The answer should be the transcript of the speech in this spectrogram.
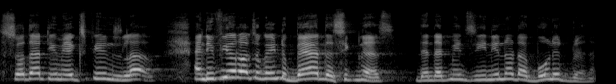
So that you may experience love. And if you are also going to bear the sickness, then that means you need not have borne it, brother.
